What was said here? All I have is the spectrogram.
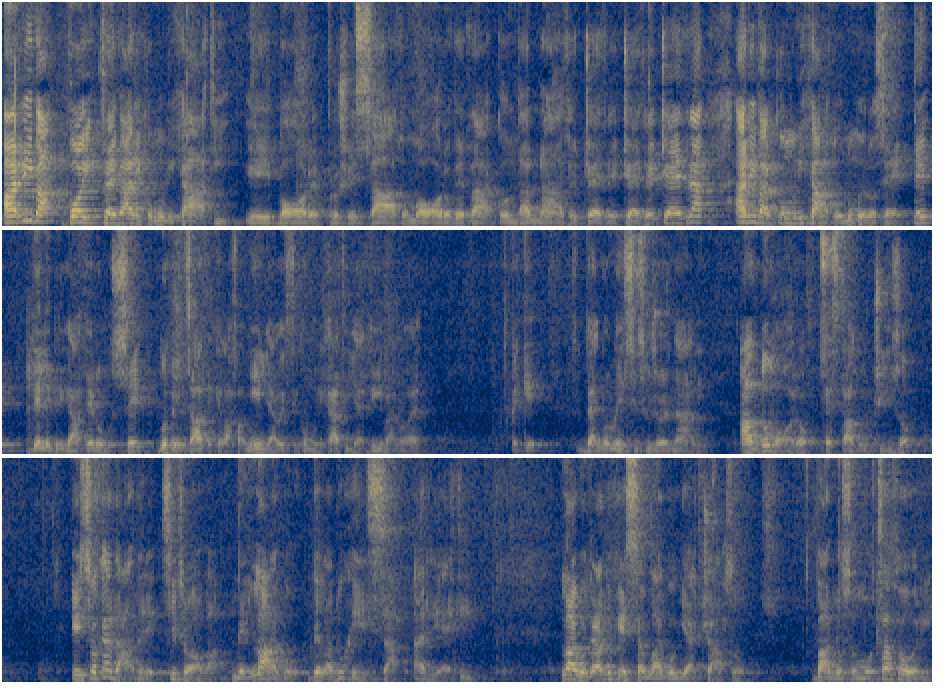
Arriva poi tra i vari comunicati, eh, Moro è processato, Moro verrà condannato, eccetera, eccetera, eccetera, arriva il comunicato numero 7 delle Brigate Rosse, voi pensate che la famiglia questi comunicati gli arrivano, eh? perché vengono messi sui giornali. Aldo Moro è stato ucciso e il suo cadavere si trova nel lago della Duchessa a Rieti. Lago della Duchessa è un lago ghiacciato, vanno sommozzatori,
